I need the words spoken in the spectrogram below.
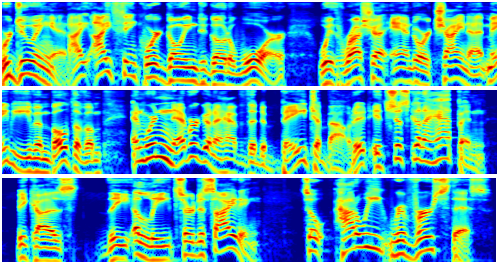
We're doing it. I, I think we're going to go to war with Russia and or China, maybe even both of them, and we're never going to have the debate about it. It's just going to happen because the elites are deciding. So how do we reverse this?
